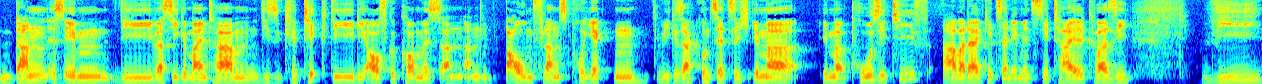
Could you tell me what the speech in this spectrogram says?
Dann ist eben die, was Sie gemeint haben, diese Kritik, die, die aufgekommen ist an, an Baumpflanzprojekten, wie gesagt, grundsätzlich immer, immer positiv, aber da geht es dann eben ins Detail quasi, wie,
